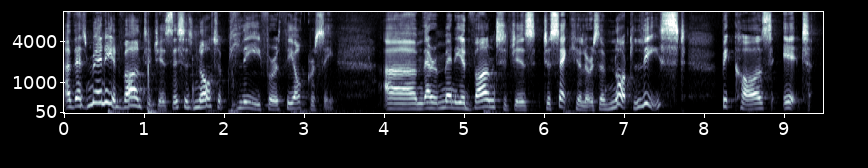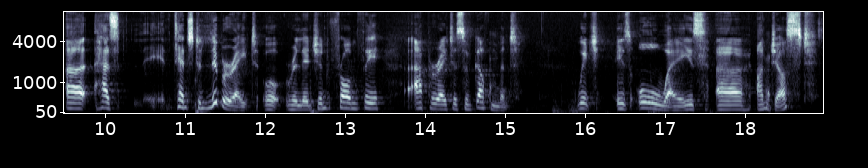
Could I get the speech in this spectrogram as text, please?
And there's many advantages. This is not a plea for a theocracy. Um, there are many advantages to secularism, not least because it uh, has it tends to liberate religion from the apparatus of government, which is always uh, unjust,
